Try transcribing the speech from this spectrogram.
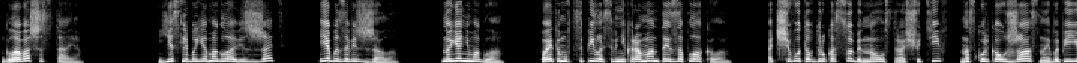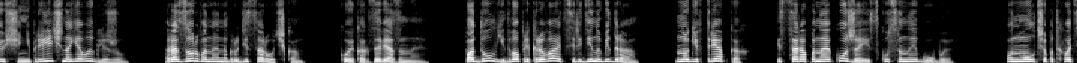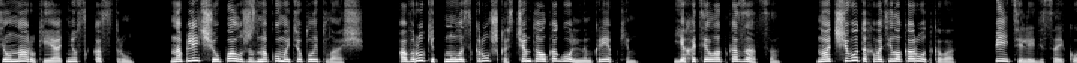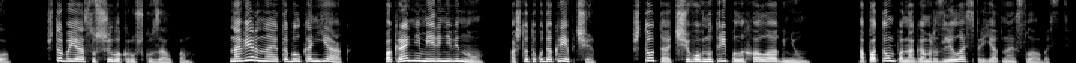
Глава шестая. Если бы я могла визжать, я бы завизжала. Но я не могла. Поэтому вцепилась в некроманта и заплакала. От чего то вдруг особенно остро ощутив, насколько ужасно и вопиюще неприлично я выгляжу. Разорванная на груди сорочка, кое-как завязанная. Подол едва прикрывает середину бедра. Ноги в тряпках, исцарапанная кожа и искусанные губы. Он молча подхватил на руки и отнес к костру. На плечи упал уже знакомый теплый плащ, а в руки ткнулась кружка с чем-то алкогольным, крепким. Я хотела отказаться, но от чего-то хватило короткого. «Пейте, леди Сайко», чтобы я осушила кружку залпом. Наверное, это был коньяк. По крайней мере, не вино, а что-то куда крепче. Что-то, от чего внутри полыхало огнем. А потом по ногам разлилась приятная слабость.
